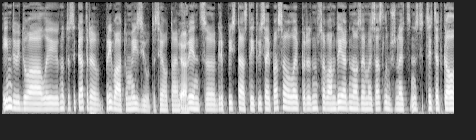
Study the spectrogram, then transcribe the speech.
individuāli, nu, tas ir katra privātuma izjūtas jautājums. Jā. Viens uh, grib izstāstīt visai pasaulē par nu, savām diagnozēm vai saslimšanai, cits atkal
